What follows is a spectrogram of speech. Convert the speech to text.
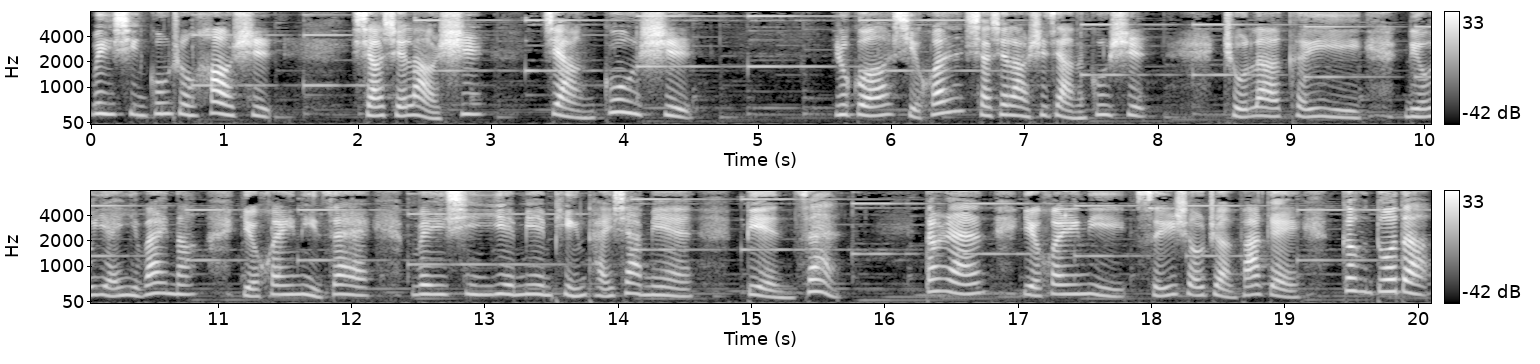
微信公众号是“小雪老师讲故事”。如果喜欢小雪老师讲的故事，除了可以留言以外呢，也欢迎你在微信页面平台下面点赞。当然，也欢迎你随手转发给更多的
